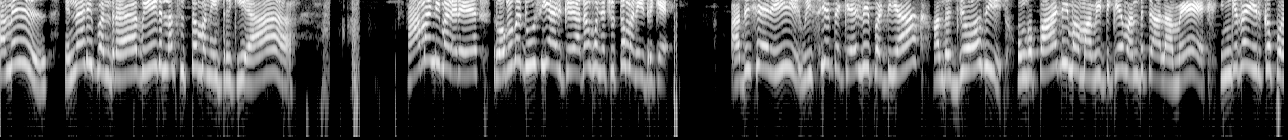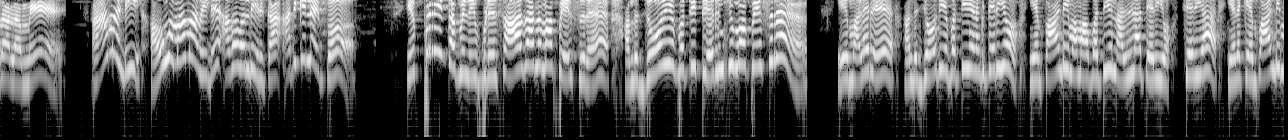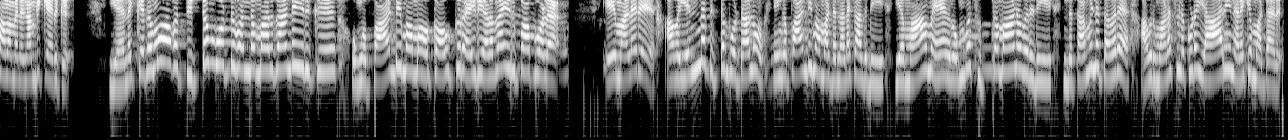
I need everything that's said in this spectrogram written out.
தமிழ் என்னடி பண்ற? வீடெல்லாம் சுத்தம் பண்ணிட்டு இருக்கியா? ஆமாண்டி மலரே ரொம்ப தூசியா இருக்கு. அதான் கொஞ்சம் சுத்தம் பண்ணிட்டு இருக்கேன். அது சரி விஷயத்த கேள்விப்பட்டியா? அந்த ஜோதி உங்க பாட்டி மாமா வீட்டுக்கே வந்துட்டாலாமே? இங்கதான் இருக்க போறாளாமே? ஆமாடி அவங்க மாமா வீடு அவ வந்து இருக்கா. அதுக்கு என்ன இப்போ? எப்படி தமிழ் இப்படி சாதாரணமா பேசுற? அந்த ஜோதிய பத்தி தெரிஞ்சுமா பேசுற? ஏ மலரே அந்த ஜோதிய பத்தி எனக்கு தெரியும். என் பாண்டி மாமா பத்தியும் நல்லா தெரியும். சரியா? எனக்கு என் பாண்டி மாமா மேல நம்பிக்கை இருக்கு. எனக்கு என்னமோ அவ திட்டம் போட்டு வந்த மாதிரி தாண்டி இருக்கு. உங்க பாண்டி மாமா கவுக்குற ஐடியால தான் இருப்பா போல. ஏ மலரே அவ என்ன திட்டம் போட்டாலும் எங்க பாண்டி மாமாட்ட நடக்காதுடி. என் மாமே ரொம்ப சுத்தமானவருடி. இந்த தமிழை தவிர அவர் மனசுல கூட யாரையும் நினைக்க மாட்டாரு.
